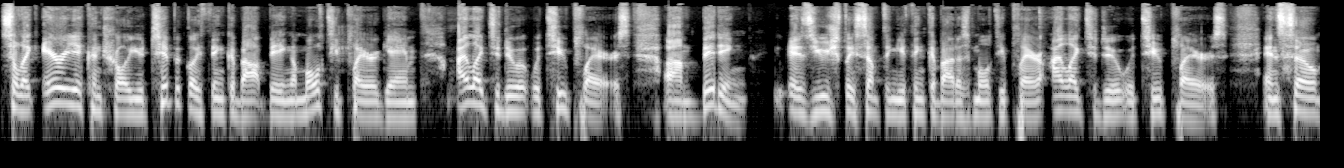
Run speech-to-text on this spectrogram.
So like area control, you typically think about being a multiplayer game. I like to do it with two players. Um, bidding is usually something you think about as multiplayer. I like to do it with two players. And so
